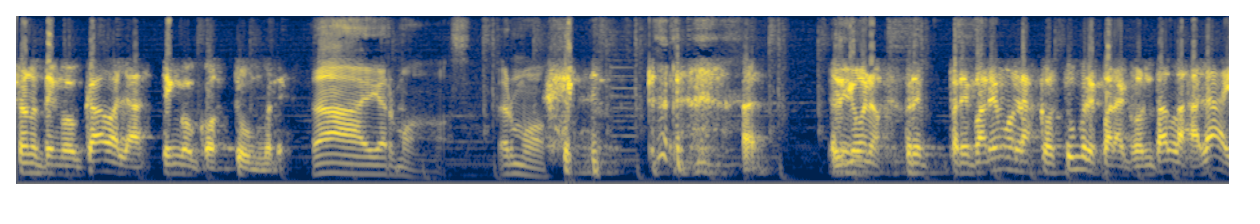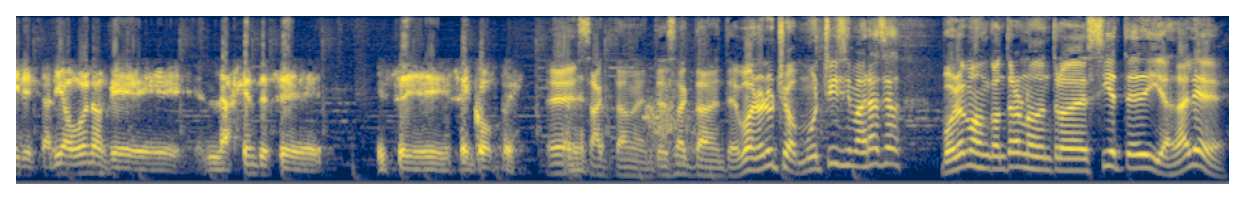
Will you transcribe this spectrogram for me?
yo no tengo cábalas, tengo costumbres. Ay, hermoso. Hermoso. Así que bueno, pre- preparemos las costumbres para contarlas al aire, estaría bueno que la gente se, se, se cope. Exactamente, exactamente. Bueno, Lucho, muchísimas gracias. Volvemos a encontrarnos dentro de siete días, dale.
